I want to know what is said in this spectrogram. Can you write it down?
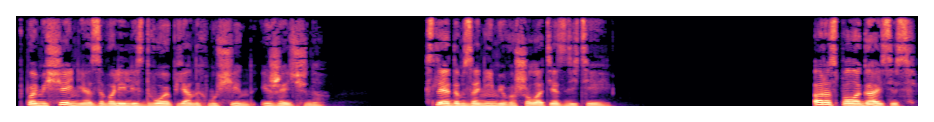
В помещение завалились двое пьяных мужчин и женщина. Следом за ними вошел отец детей. «Располагайтесь»,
